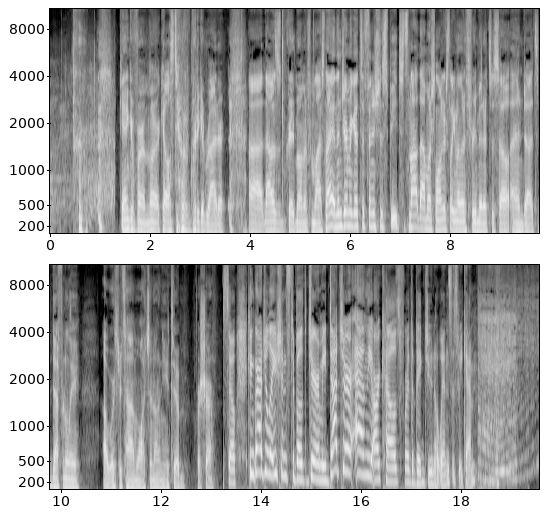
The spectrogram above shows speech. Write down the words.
Can confirm, Laura Kells do a pretty good rider. Uh, that was a great moment from last night. And then Jeremy got to finish his speech. It's not that much longer, it's like another three minutes or so. And uh, it's definitely uh, worth your time watching on YouTube for sure. So, congratulations to both Jeremy Dutcher and the Arkells for the big Juno wins this weekend.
